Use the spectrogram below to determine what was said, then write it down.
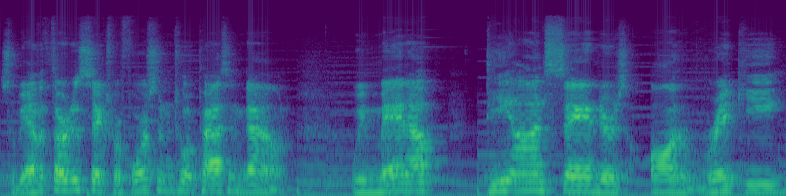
So we have a third and six. We're forcing them to a passing down. We man up Deion Sanders on Ricky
